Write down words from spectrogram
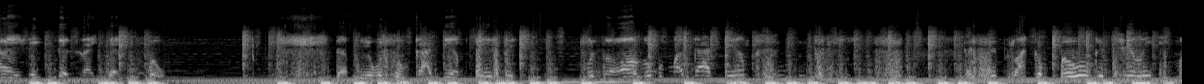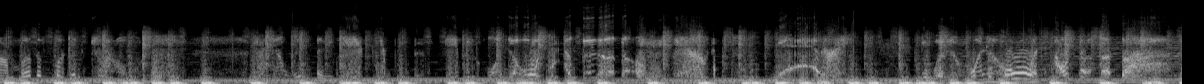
I ain't ate nothing like that before. That meal was so goddamn tasty. It was all over my goddamn That shit like a bowl of chili in my motherfucking drawers. Like I went and one the one after the other. Yeah. It was one horn out the other.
